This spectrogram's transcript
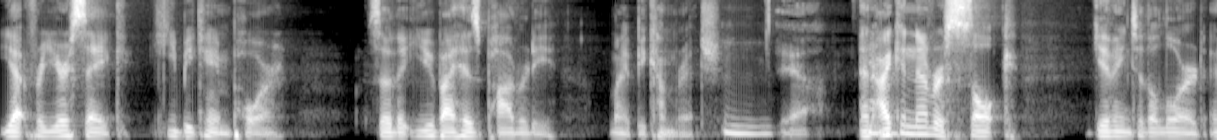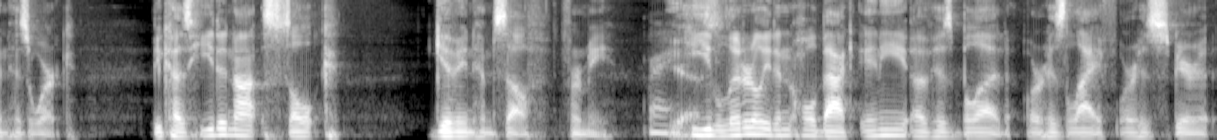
yet for your sake he became poor, so that you by his poverty might become rich. Yeah. And I can never sulk giving to the Lord and his work because he did not sulk giving himself for me. Right. Yes. He literally didn't hold back any of his blood or his life or his spirit.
